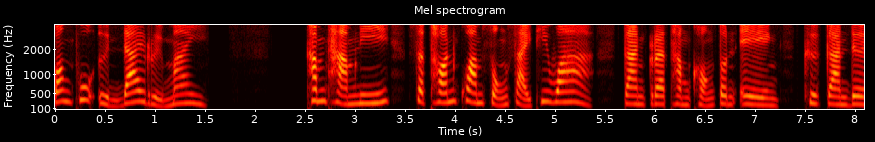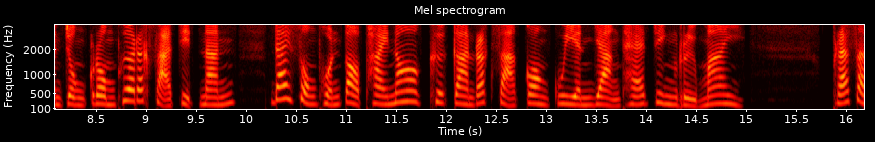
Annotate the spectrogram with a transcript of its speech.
ป้องผู้อื่นได้หรือไม่คำถามนี้สะท้อนความสงสัยที่ว่า การกระทำของตนเอง คือการเดินจงกรมเพื่อรักษาจิตนั้น ได้ส่งผลต่อภายนอกคือการรักษากองเกวียนอย่างแท้จริงหรือไม่ พระศา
